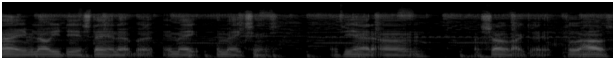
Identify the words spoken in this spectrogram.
I didn't even know he did stand up, but it make it makes sense. If he had um a show like that, Full House,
